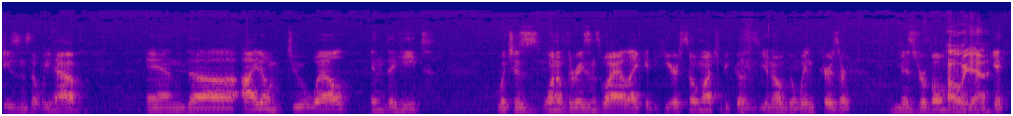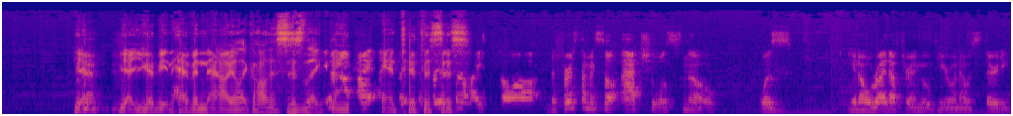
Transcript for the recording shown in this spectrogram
seasons that we have, and uh, I don't do well in the heat which is one of the reasons why I like it here so much because you know the winters are miserable. Oh, yeah. like. Yeah, yeah, you gotta be in heaven now. You're like, oh, this is like Yeah, the I- antithesis. The first, I saw, the first time I saw actual snow was, you know, right after I moved here when I was 30.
